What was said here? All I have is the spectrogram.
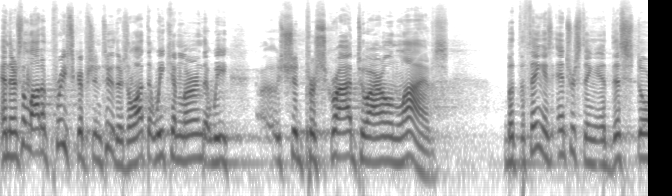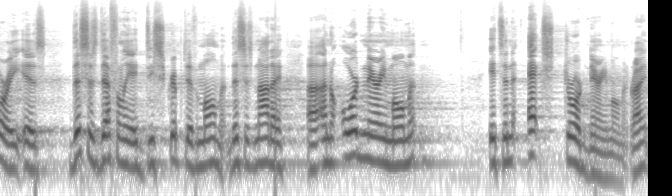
And there's a lot of prescription too. There's a lot that we can learn that we should prescribe to our own lives. But the thing is interesting in this story is this is definitely a descriptive moment. This is not a, uh, an ordinary moment, it's an extraordinary moment, right?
